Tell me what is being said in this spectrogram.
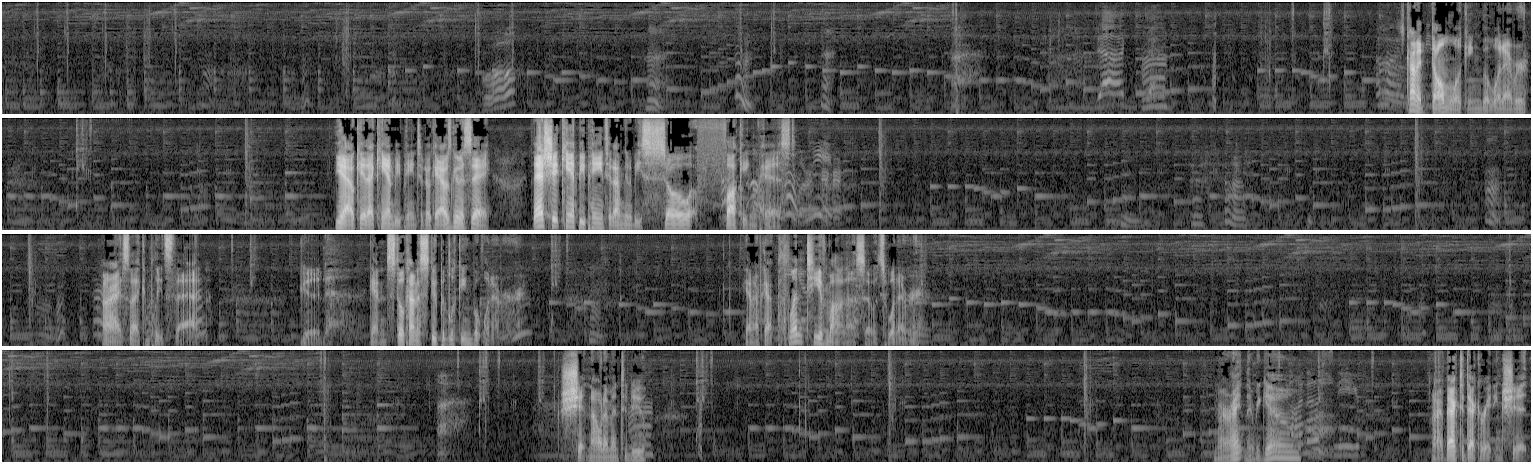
It's kind of dumb looking, but whatever. Yeah, okay, that can be painted. Okay, I was gonna say that shit can't be painted. I'm gonna be so fucking pissed. Alright, so that completes that. Good. Again, still kind of stupid looking, but whatever. Again, I've got plenty of mana, so it's whatever. Shit, not what I meant to do. Alright, there we go. Alright, back to decorating shit.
